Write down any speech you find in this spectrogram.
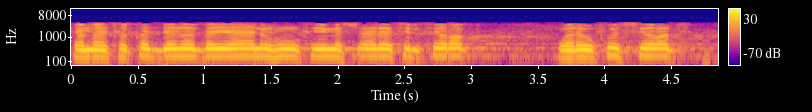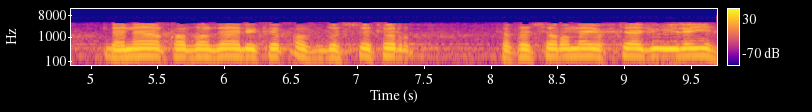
كما تقدم بيانه في مسألة الفرق ولو فسرت لناقض ذلك قصد الستر ففسر ما يحتاج إليه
